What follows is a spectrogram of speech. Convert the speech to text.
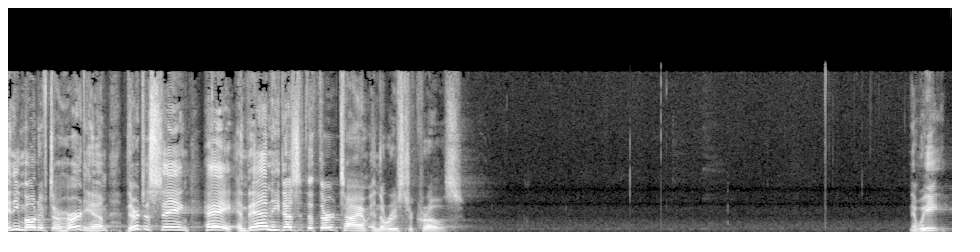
any motive to hurt him. They're just saying, hey, and then he does it the third time, and the rooster crows. Now, we,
